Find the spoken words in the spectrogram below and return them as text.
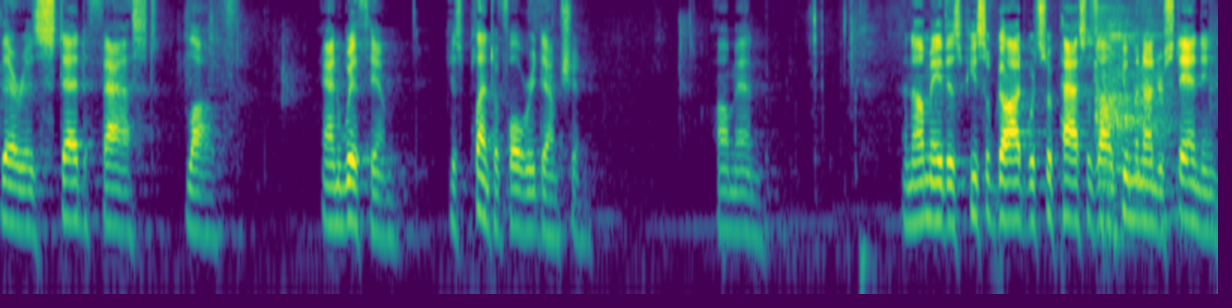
there is steadfast love, and with him is plentiful redemption. Amen. And now may this peace of God, which surpasses all human understanding,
